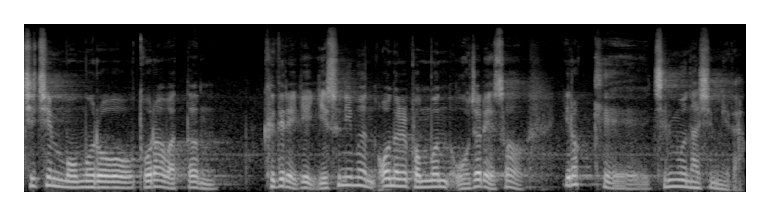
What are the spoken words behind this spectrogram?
지친 몸으로 돌아왔던 그들에게 예수님은 오늘 본문 5절에서 이렇게 질문하십니다.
